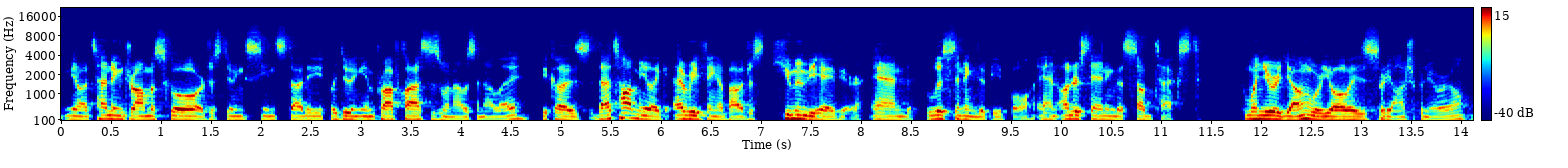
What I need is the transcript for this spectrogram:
you know attending drama school or just doing scene study or doing improv classes when I was in LA because that taught me like everything about just human behavior and listening to people and understanding the subtext. When you were young, were you always pretty entrepreneurial?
